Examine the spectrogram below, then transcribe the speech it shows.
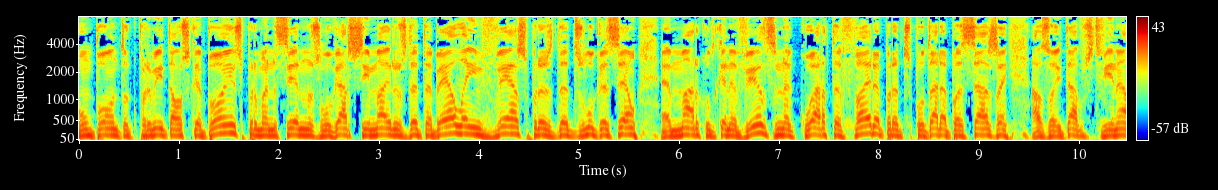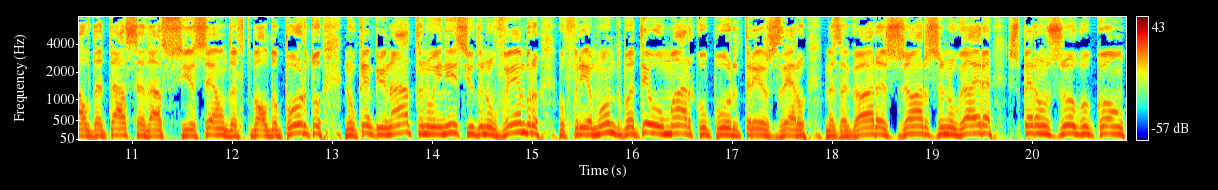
um ponto que permite aos Capões permanecer nos lugares cimeiros da tabela em vésperas da deslocação a Marco de Canaveses na quarta-feira para disputar a passagem aos oitavos de final da Taça da Associação de Futebol do Porto. No campeonato, no início de novembro, o Friamonde bateu o Marco por 3-0, mas agora Jorge Nogueira espera um jogo com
